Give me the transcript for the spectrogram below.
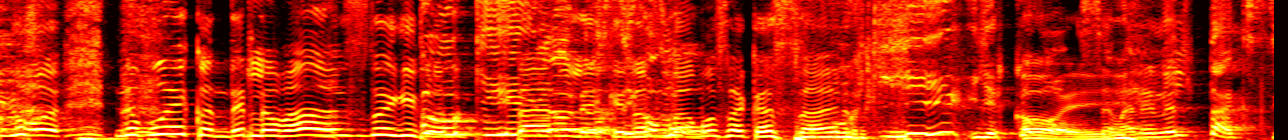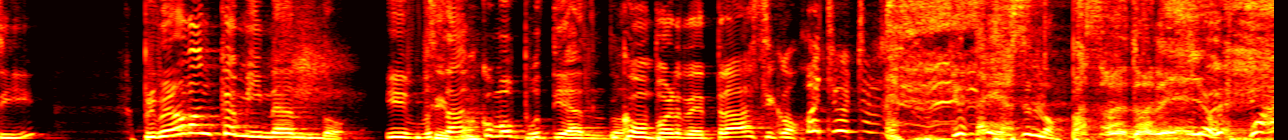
Y como, no pude esconderlo más, tuve que Puki, contarle así que nos como, vamos a casar. Puki. y es como Ay. se van en el taxi primero van caminando y Sí, estaban po. como puteando Como por detrás, así como... ¿qué estás haciendo? pásame tu anillo ¿cuál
